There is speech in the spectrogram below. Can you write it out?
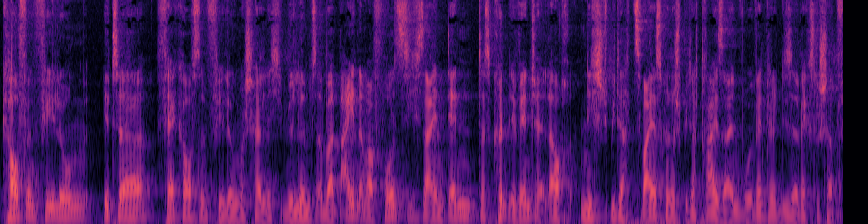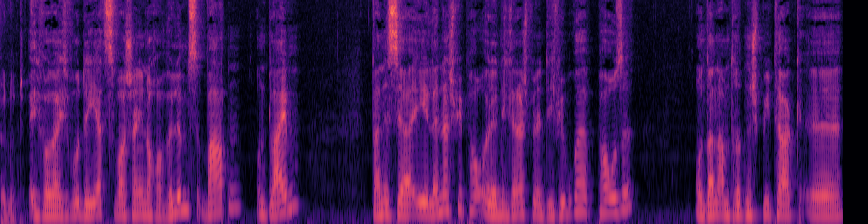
Kaufempfehlung, Itter, Verkaufsempfehlung wahrscheinlich Willems, aber beiden aber vorsichtig sein, denn das könnte eventuell auch nicht Spieltag 2, es könnte Spieltag 3 sein, wo eventuell dieser Wechsel stattfindet. Ich, wollte, ich würde jetzt wahrscheinlich noch auf Willems warten und bleiben. Dann ist ja eh Länderspielpause, oder nicht Länderspiel, die Februarpause. Und dann am dritten Spieltag äh,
